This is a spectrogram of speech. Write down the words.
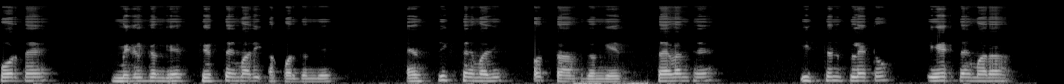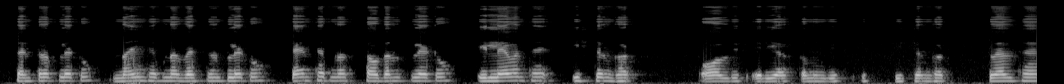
फोर्थ है मिडिल गंगेज फिफ्थ है हमारी अपर गंगेज एंड सिक्स है हमारी, और ट्रांस गंगेज सेवंथ है ईस्टर्न प्लेटो एट्थ है हमारा सेंट्रल प्लेटो नाइन्थ है अपना वेस्टर्न प्लेटो टेंथ है अपना साउदर्न प्लेटो इलेवेंथ है eastern ghat. All this area coming this eastern ghat 12th है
